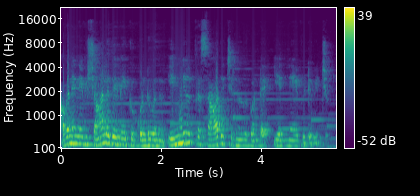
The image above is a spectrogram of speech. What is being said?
അവൻ എന്നെ വിശാലതയിലേക്ക് കൊണ്ടുവന്നു. എന്നിൽ പ്രസാദിച്ചിരുന്നത് കൊണ്ട് എന്നെ വിടുവിച്ചു.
